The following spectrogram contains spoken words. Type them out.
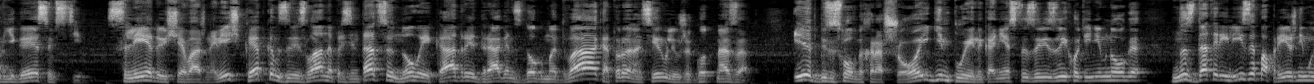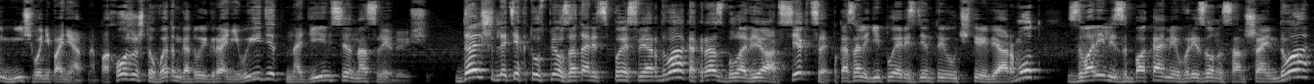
в EGS и в Steam. Следующая важная вещь. Capcom завезла на презентацию новые кадры Dragon's Dogma 2, которые анонсировали уже год назад. И это, безусловно, хорошо, и геймплей наконец-то завезли, хоть и немного. Но с даты релиза по-прежнему ничего не понятно. Похоже, что в этом году игра не выйдет, надеемся на следующий. Дальше для тех, кто успел затарить с PSVR 2, как раз была VR-секция. Показали геймплей Resident Evil 4 VR-мод, завалили за боками в Arizona Sunshine 2,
